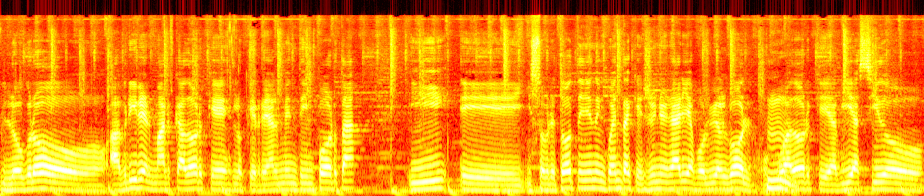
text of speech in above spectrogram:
logró abrir el marcador, que es lo que realmente importa. Eh, y, sobre todo teniendo en cuenta que Junior Arias volvió al gol, un mm. jugador que había sido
